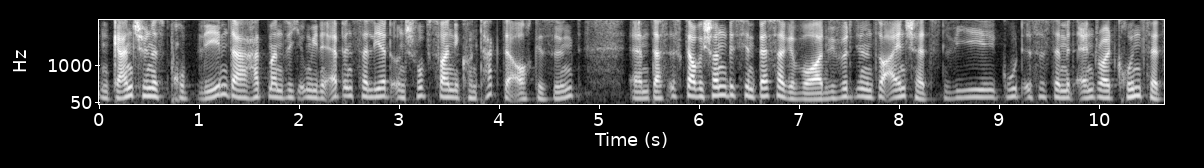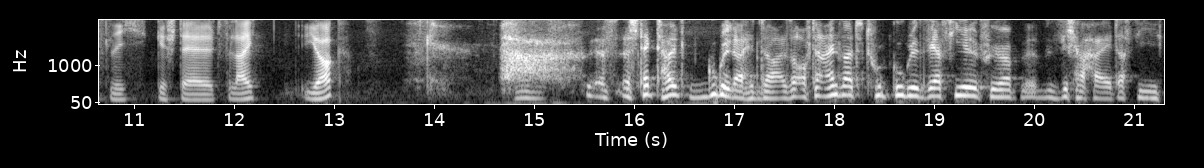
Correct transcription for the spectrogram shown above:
ein ganz schönes Problem. Da hat man sich irgendwie eine App installiert und schwupps waren die Kontakte auch gesynkt. Ähm, das ist, glaube ich, schon ein bisschen besser geworden. Wie würdet ihr denn so einschätzen? Wie gut ist es denn mit Android grundsätzlich gestellt? Vielleicht Jörg? Es, es steckt halt Google dahinter. Also auf der einen Seite tut Google sehr viel für äh, Sicherheit, dass die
